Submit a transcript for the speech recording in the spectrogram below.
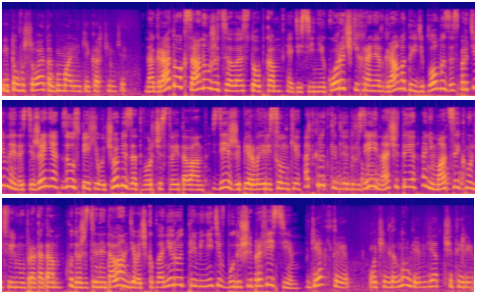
И то вышивают как бы маленькие картинки. Наград у Оксаны уже целая стопка. Эти синие корочки хранят грамоты и дипломы за спортивные достижения, за успехи в учебе, за творчество и талант. Здесь же первые рисунки, открытки для друзей и начатые анимации к мультфильму про кота. Художественный талант девочка планирует применить и в будущей профессии. В детстве, очень давно, лет четыре,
